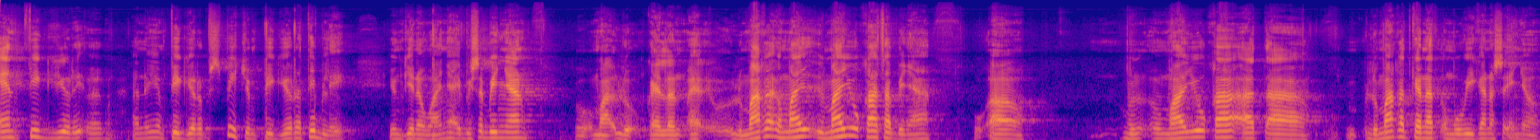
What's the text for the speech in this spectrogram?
and figure, uh, ano yung figure of speech, yung figuratively, yung ginawa niya. Ibig sabihin niya, uma, lu, kailan, eh, lumaka, umay, umayo ka, sabi niya, uh, umayo ka at ah, lumakad ka na at umuwi ka na sa inyo.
